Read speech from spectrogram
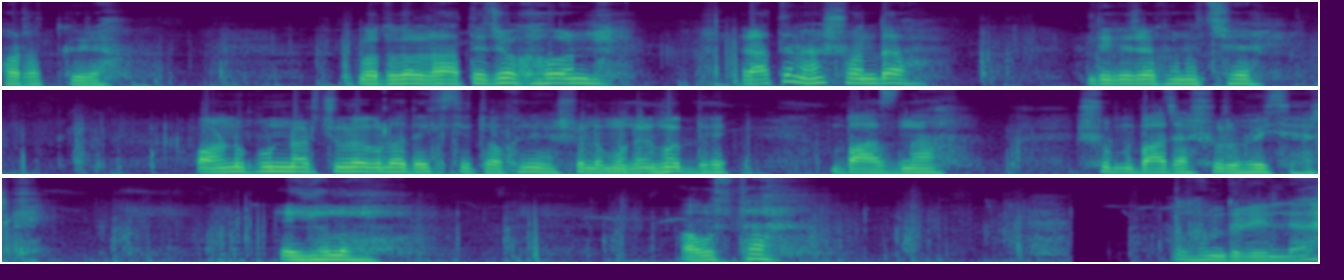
হঠাৎ করে গতকাল রাতে যখন, রাতে না, সন্ধ্যা দিকে যখন হচ্ছে অন্নপূর্ণার চূড়াগুলো দেখছি, তখনই আসলে মনের মধ্যে বাজনা বাজা শুরু হয়েছে আর কি। এই হলো অবস্থা। আলহামদুলিল্লাহ।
